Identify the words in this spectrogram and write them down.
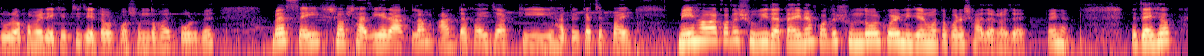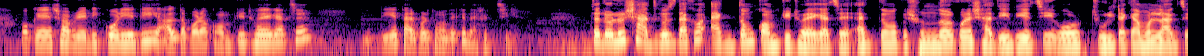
দু রকমের রেখেছি, যেটা ওর পছন্দ হয় পরবে। ব্যাস সেই সব সাজিয়ে রাখলাম, আর দেখাই যাক কি হাতের কাছে পাই। মেয়ে হওয়ার কত সুবিধা, তাই না? কত সুন্দর করে নিজের মতো করে সাজানো যায়, তাই না? তো যাই হোক, ওকে সব রেডি করিয়ে দিই, আলতা পড়া কমপ্লিট হয়ে গেছে, দিয়ে তারপরে তোমাদেরকে দেখাচ্ছি। তো ডলুর সাজগোজ দেখো একদম কমপ্লিট হয়ে গেছে, একদম ওকে সুন্দর করে সাজিয়ে দিয়েছি, ওর চুলটা কেমন লাগছে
